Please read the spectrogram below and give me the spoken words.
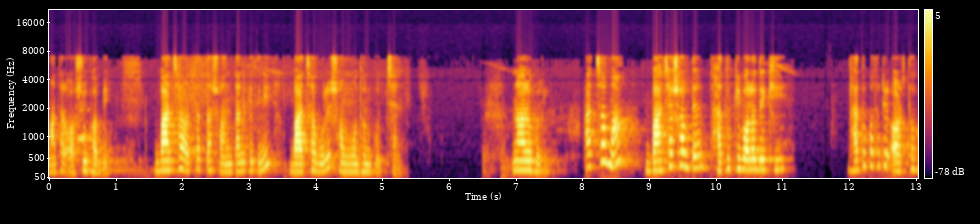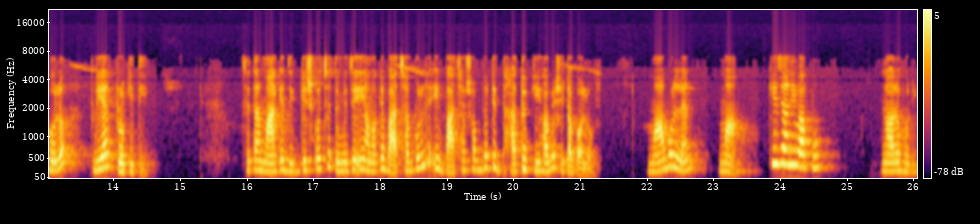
মাথার অসুখ হবে। বাছা অর্থাৎ তার সন্তানকে তিনি বাছা বলে সম্বোধন করছেন। নরহরি আচ্ছা মা, বাছা শব্দে ধাতু কি বলো দেখি? ধাতু কথাটির অর্থ হলো ক্রিয়ার প্রকৃতি। সে তার মাকে জিজ্ঞেস করছে, তুমি যে এই আমাকে বাছা বললে, এই বাছা শব্দটির ধাতু কি হবে সেটা বলো। মা বললেন, মা, কি জানি বাপু? নরহরি,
